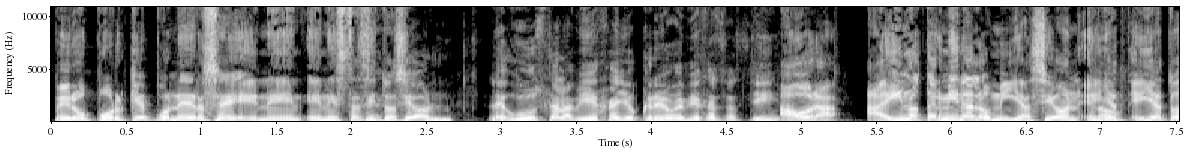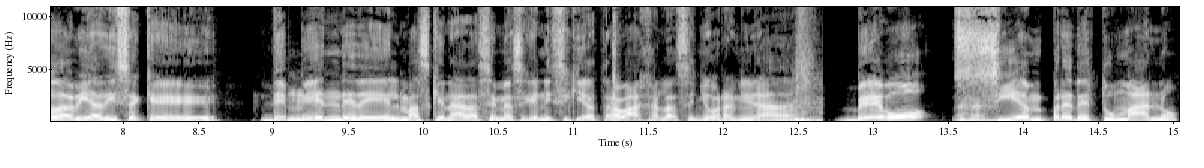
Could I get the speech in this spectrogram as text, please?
pero ¿por qué ponerse en, en- en esta situación? Le gusta a la vieja, yo creo. Hay viejas así. Ahora, ahí no termina la humillación. Ella, No. ella todavía dice que, Depende de él más que nada. Se me hace que ni siquiera trabaja la señora ni nada. Bebo siempre de tu mano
